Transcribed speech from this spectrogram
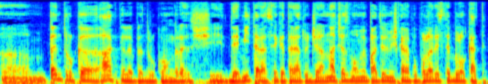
Uh, pentru că actele pentru congres și demiterea secretariatului general, în acest moment Partidul Mișcarea Populară este blocat.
